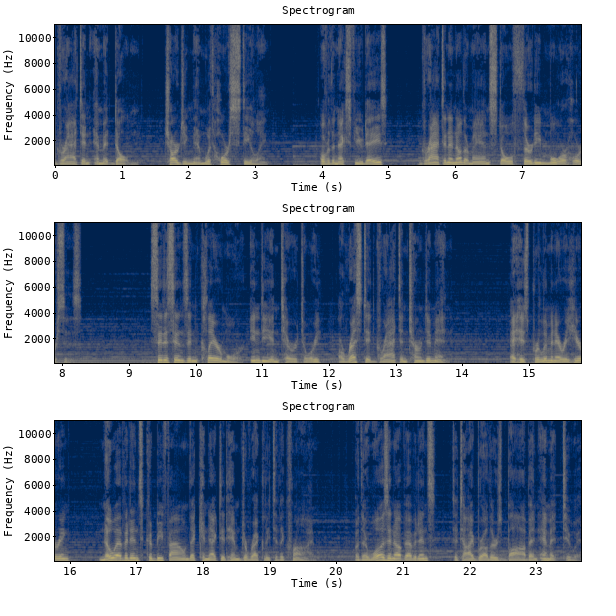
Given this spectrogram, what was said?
Grat, and Emmett Dalton, charging them with horse stealing. Over the next few days, Grat and another man stole 30 more horses. Citizens in Claremore, Indian Territory, arrested Grat and turned him in. At his preliminary hearing, no evidence could be found that connected him directly to the crime, but there was enough evidence to tie brothers Bob and Emmett to it.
